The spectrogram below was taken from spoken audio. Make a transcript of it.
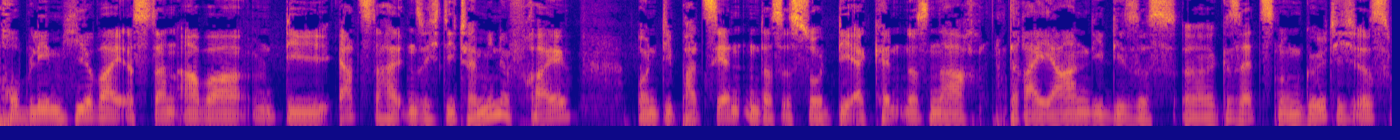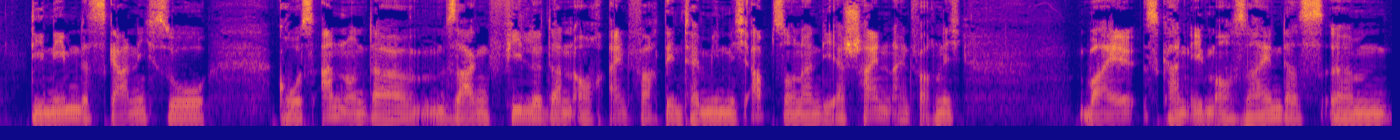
Problem hierbei ist dann aber, die Ärzte halten sich die Termine frei und die Patienten, das ist so die Erkenntnis nach drei Jahren, die dieses äh, Gesetz nun gültig ist, die nehmen das gar nicht so groß an. Und da sagen viele dann auch einfach den Termin nicht ab, sondern die erscheinen einfach nicht. Weil es kann eben auch sein, dass ähm,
